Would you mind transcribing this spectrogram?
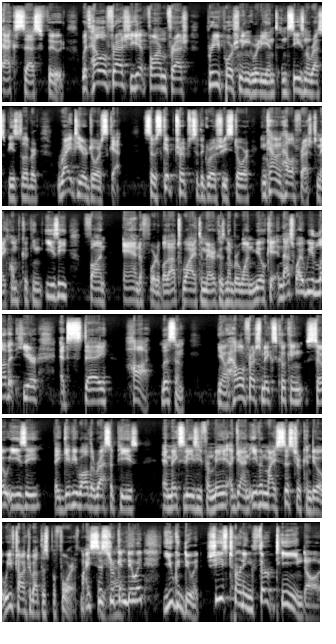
excess food. With HelloFresh, you get farm fresh, pre portioned ingredients, and seasonal recipes delivered right to your doorstep. So skip trips to the grocery store and count on HelloFresh to make home cooking easy, fun, and affordable. That's why it's America's number one meal kit, and that's why we love it here at Stay Hot. Listen, you know, HelloFresh makes cooking so easy. They give you all the recipes. It makes it easy for me. Again, even my sister can do it. We've talked about this before. If my sister can do it, you can do it. She's turning 13, dog.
